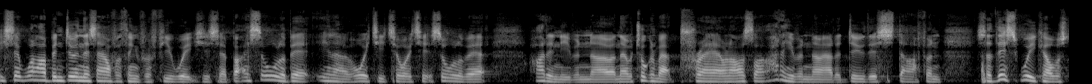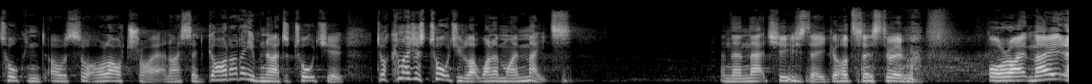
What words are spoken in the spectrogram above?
he said, Well, I've been doing this alpha thing for a few weeks, he said, but it's all a bit, you know, hoity toity. It's all a bit, I didn't even know. And they were talking about prayer, and I was like, I don't even know how to do this stuff. And so this week I was talking, I was sort of, well, I'll try it. And I said, God, I don't even know how to talk to you. Do, can I just talk to you like one of my mates? And then that Tuesday, God says to him, all right, mate.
